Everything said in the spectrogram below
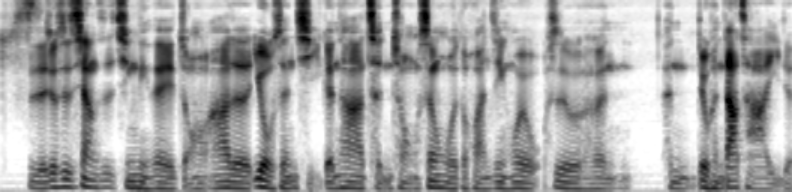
指的就是像是蜻蜓这一种，它的幼生期跟它成虫生活的环境会是很很有很大差异的。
